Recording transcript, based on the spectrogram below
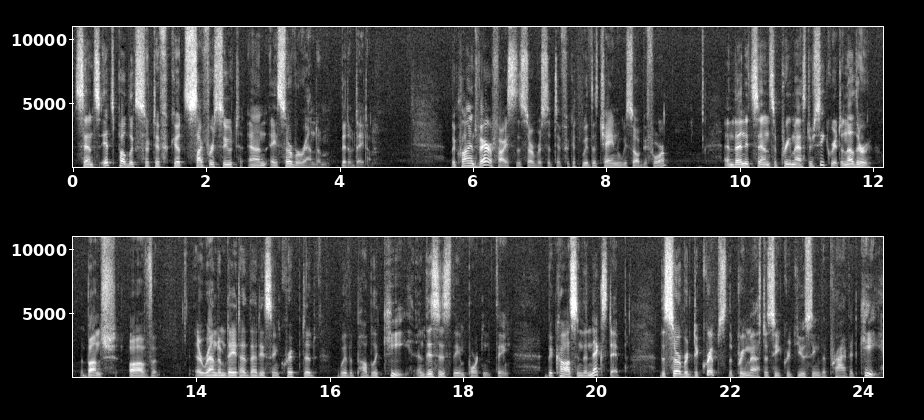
sends its public certificate, cipher suite, and a server random bit of data. The client verifies the server certificate with the chain we saw before, and then it sends a pre-master secret, another bunch of uh, random data that is encrypted with a public key. And this is the important thing, because in the next step, the server decrypts the pre-master secret using the private key.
